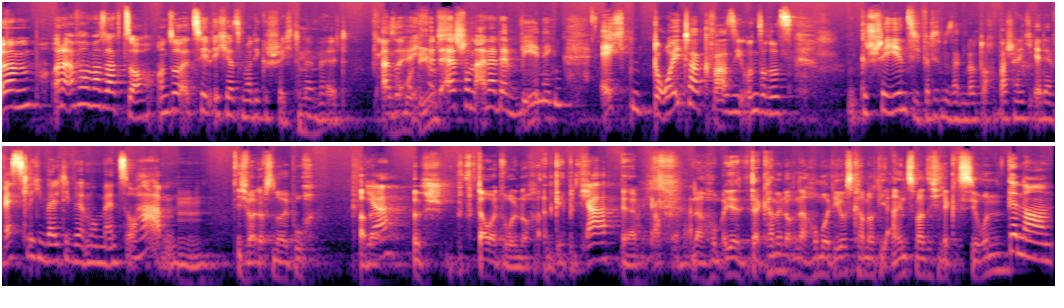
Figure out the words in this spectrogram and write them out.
ähm, und einfach mal sagt, so, und so erzähle ich jetzt mal die Geschichte der Welt. Also ich Amadeus? finde, er ist schon einer der wenigen echten Deuter quasi unseres Geschehens. Ich würde sagen, doch wahrscheinlich eher der westlichen Welt, die wir im Moment so haben. Ich warte aufs neue Buch. Aber Ja? es dauert wohl noch angeblich. Ja, hab ich auch gehört. Nach, ja, da kam ja noch nach Homo Deus kam noch die 21 Lektionen. Genau.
